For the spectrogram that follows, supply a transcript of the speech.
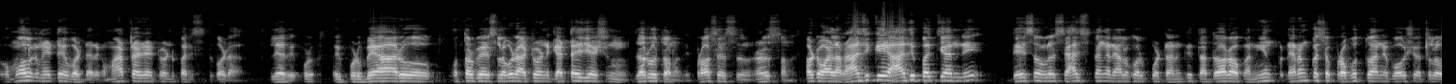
ఒక మూలకు నెట్ అయిపడ్డారు మాట్లాడేటువంటి పరిస్థితి కూడా లేదు. ఇప్పుడు ఇప్పుడు బీహారు ఉత్తరప్రదేశ్లో కూడా అటువంటి గట్టైజేషన్ జరుగుతున్నది. ప్రాసెస్ నడుస్తున్నది. బట్ వాళ్ళ రాజకీయ ఆధిపత్యాన్ని దేశంలో శాశ్వతంగా నెలకొల్పడానికి తద్వారా ఒక నిరంకుశ ప్రభుత్వాన్ని భవిష్యత్తులో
